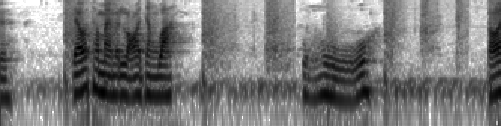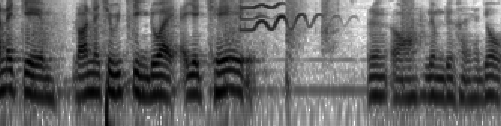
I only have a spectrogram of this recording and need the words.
อ แล้วทำไมมันร้อนจังวะ โอ้โห ร้อนในเกม ร้อนในชีวิตจริงด้วย ไอ้เหี้ยเช่เรื่องอ๋อลืมดึงคันชันโยก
